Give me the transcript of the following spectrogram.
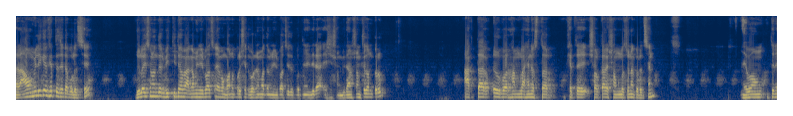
আর আওয়ামী লীগের ক্ষেত্রে যেটা বলেছে, জুলাই সনদের ভিত্তিতে হবে আগামী নির্বাচন এবং গণপরিষদ ভোটের মাধ্যমে নির্বাচিত প্রতিনিধিরা এসে সংবিধান সংশোধন করুক। আক্তার উপর হামলা, হেনস্থার ক্ষেত্রে সরকারের সমালোচনা করেছেন। এবং তিনি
